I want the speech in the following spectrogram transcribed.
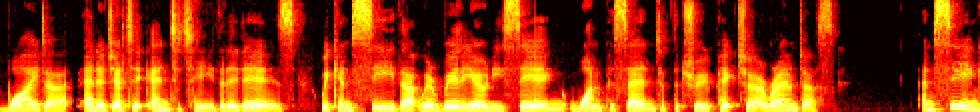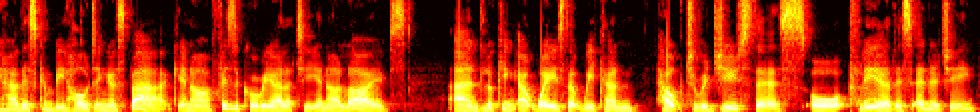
wider energetic entity that it is, we can see that we're really only seeing 1% of the true picture around us. And seeing how this can be holding us back in our physical reality in our lives, and looking at ways that we can help to reduce this or clear this energy,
